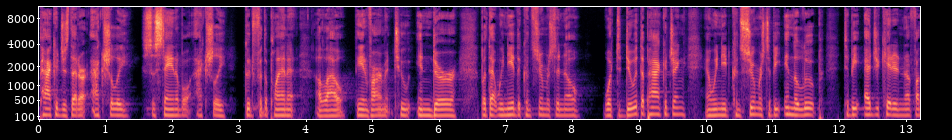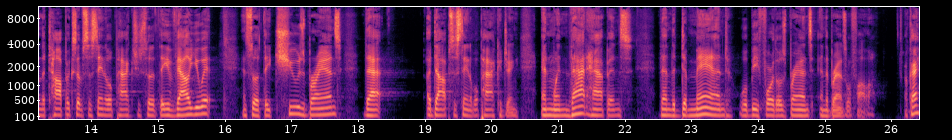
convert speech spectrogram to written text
packages that are actually sustainable, actually good for the planet, allow the environment to endure, but that we need the consumers to know what to do with the packaging, and we need consumers to be in the loop, to be educated enough on the topics of sustainable packaging so that they value it and so that they choose brands that adopt sustainable packaging. And when that happens, then the demand will be for those brands and the brands will follow. Okay?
